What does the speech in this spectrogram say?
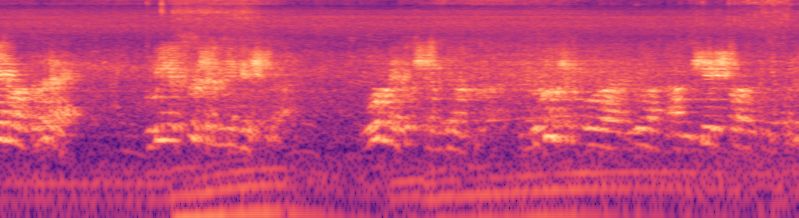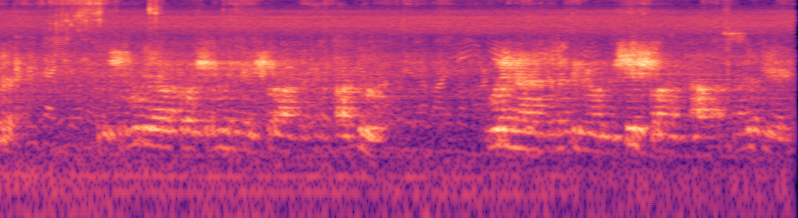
ಏನು ಅಂತಂದ್ರೆ ಗುಡಿ ಎಷ್ಟು ಶಂಕೇಶ್ವರ ಓರ್ವ ಎಷ್ಟು ಶಂಕರ ಎರಡೂ ಶಂಭುವ ಇರುವಂತಹ ವಿಶೇಷವಾದಂತಂದ್ರೆ ಶಂಭುದೇವರ ಶಂಭುಲಿಂಗೇಶ್ವರ ಅಂತಕ್ಕಂಥದ್ದು ಊರಿನ ಜನತೆಗೆ ಒಂದು ವಿಶೇಷವಾದಂತಹ ಸಂಗತಿಯಾಗಿದೆ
